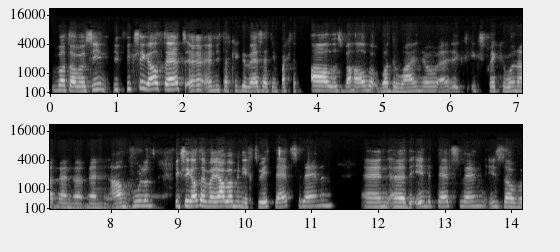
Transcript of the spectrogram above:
wat dat we zien, ik, ik zeg altijd, en niet dat ik de wijsheid in pacht heb, alles behalve what do I know. Ik, ik spreek gewoon uit mijn, mijn aanvoelen. Ik zeg altijd van ja, we hebben hier twee tijdslijnen. En uh, de ene tijdslijn is dat we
